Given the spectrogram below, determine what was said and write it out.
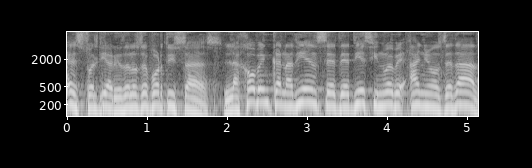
Esto el diario de los deportistas. La joven canadiense de 19 años de edad,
